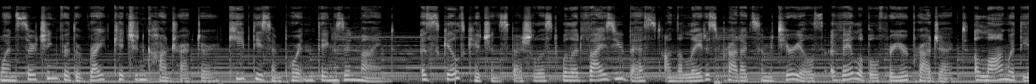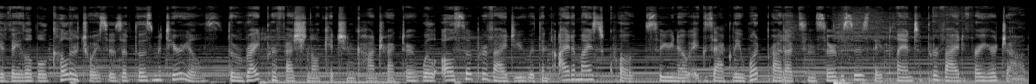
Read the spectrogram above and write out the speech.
When searching for the right kitchen contractor, keep these important things in mind. A skilled kitchen specialist will advise you best on the latest products and materials available for your project, along with the available color choices of those materials. The right professional kitchen contractor will also provide you with an itemized quote so you know exactly what products and services they plan to provide for your job.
